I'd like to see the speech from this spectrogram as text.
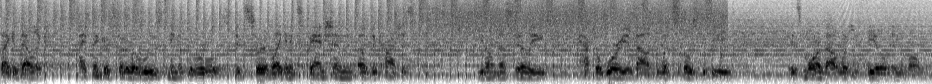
psychedelic, I think of sort of a loosening of the rules. It's sort of like an expansion of the consciousness. You don't necessarily have to worry about what's supposed to be. It's more about what you feel in the moment.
